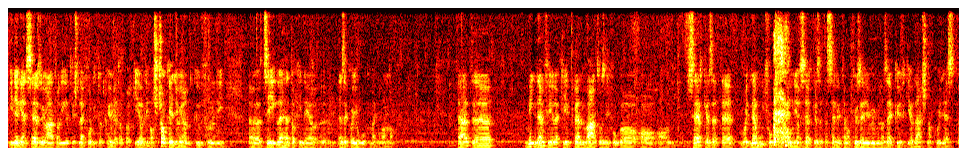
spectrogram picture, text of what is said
idegen szerző által írt és lefordított könyvet akar kiadni, az csak egy olyan külföldi cég lehet, akinél ezek a jogok megvannak. Tehát mindenféleképpen változni fog a, a, a szerkezete, vagy nem úgy fog alakulni a szerkezete szerintem a közeljövőben az e-könyvkiadásnak, hogy ezt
